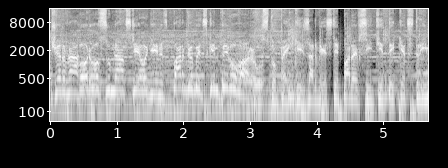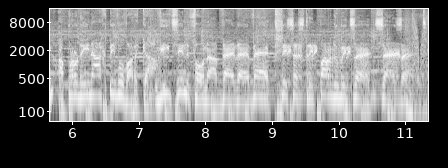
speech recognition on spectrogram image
června od 18 hodin v Pardubickém pivovaru. Stupenky za 200 pade v síti Ticketstream a prodejnách pivovarka. Víc info na www.třisestrypardubice.cz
